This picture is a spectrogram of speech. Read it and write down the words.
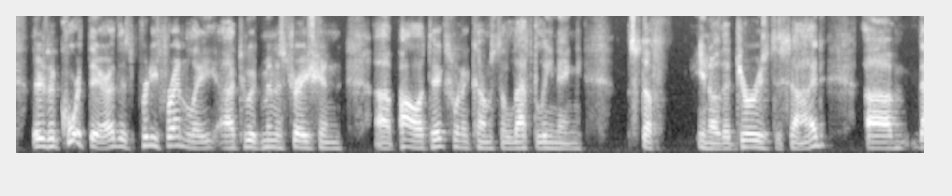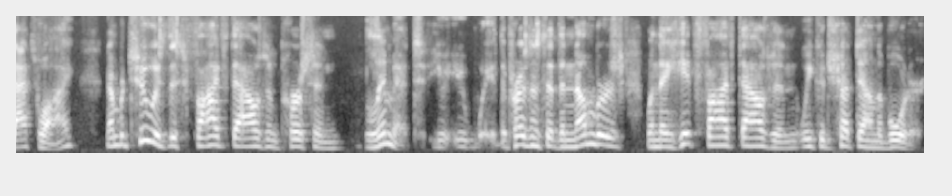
there's a court there that's pretty friendly uh, to administration uh, politics when it comes to left leaning stuff you know, the juries decide. Um, that's why. Number two is this 5,000 person limit. You, you, the president said the numbers, when they hit 5,000, we could shut down the border.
